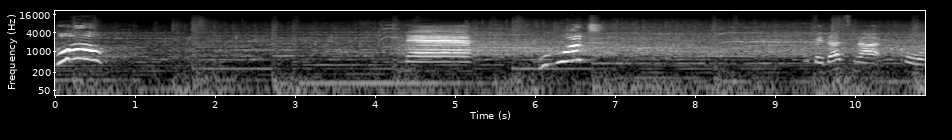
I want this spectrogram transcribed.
Whoa! Nah. What? Okay, that's not cool.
